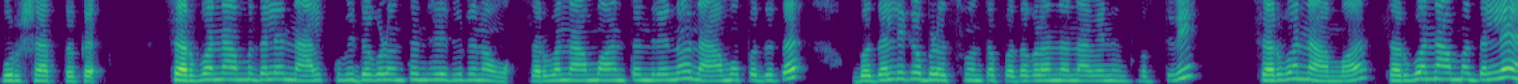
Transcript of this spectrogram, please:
ಪುರುಷಾರ್ಥಕ. ಸರ್ವನಾಮದಲ್ಲೇ ನಾಲ್ಕು ವಿಧಗಳು ಅಂತಂದ್ ಹೇಳಿದ್ವಿ ನಾವು. ಸರ್ವನಾಮ ಅಂತಂದ್ರೇನು? ನಾಮಪದದ ಬದಲಿಗೆ ಬಳಸುವಂತ ಪದಗಳನ್ನ ನಾವೇನ್ ಅನ್ಕೊಳ್ತೀವಿ ಸರ್ವನಾಮ, ಸರ್ವನಾಮದಲ್ಲೇ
